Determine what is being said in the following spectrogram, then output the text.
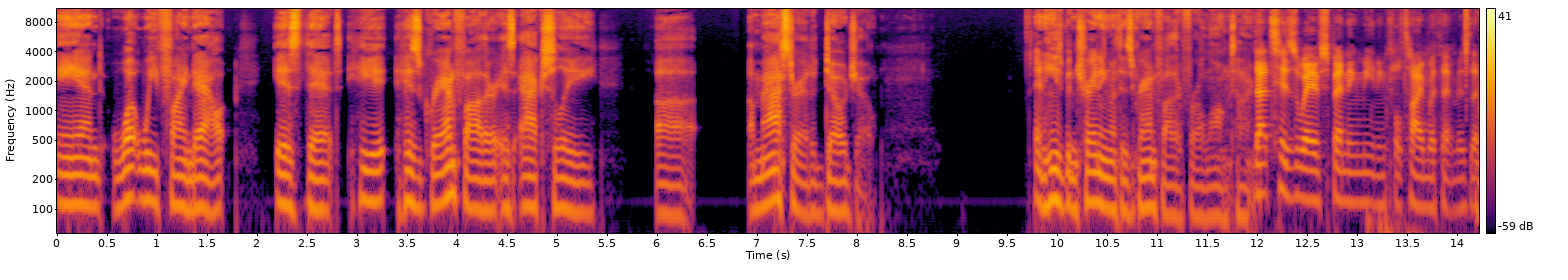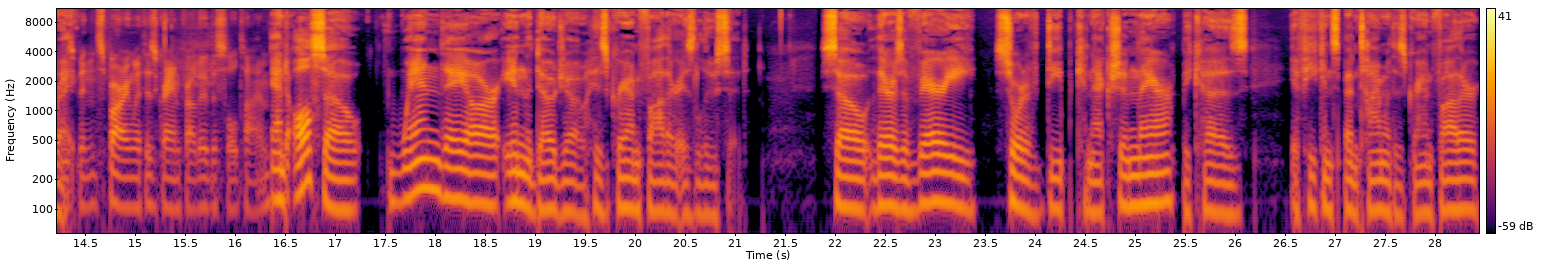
And what we find out is that he his grandfather is actually uh, a master at a dojo, and he's been training with his grandfather for a long time. That's his way of spending meaningful time with him is that he's been sparring with his grandfather this whole time. And also, when they are in the dojo, his grandfather is lucid. So there's a very sort of deep connection there because if he can spend time with his grandfather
